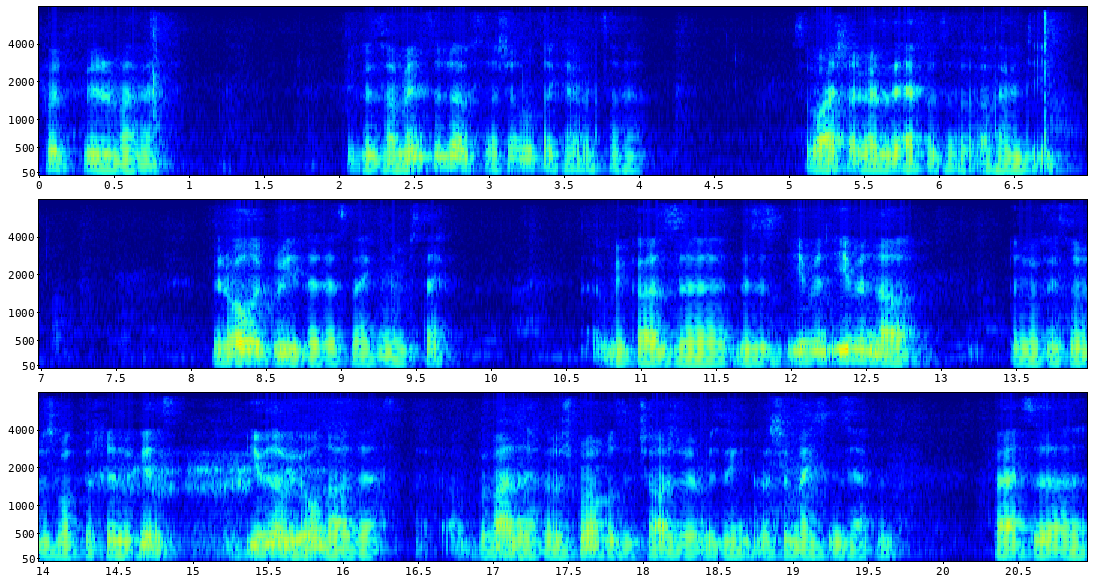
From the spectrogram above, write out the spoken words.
put food in my mouth because if I'm meant to live, so Hashem will take care of it somehow. So why should I go to the effort of, of having to eat? We'd all agree that that's making a mistake because uh, this is even even though to explain just what the chiluk is. Even though we all know that uh, Bavada, Hakadosh Baruch is in charge of everything, and Hashem makes things happen. But uh,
